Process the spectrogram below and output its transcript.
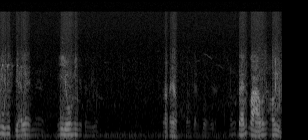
นี่ไม่เสียเลยมีอยู่มีอยู่ตรงนี้แล้วก็จะสองแสนกว่ามันเอาอยู่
